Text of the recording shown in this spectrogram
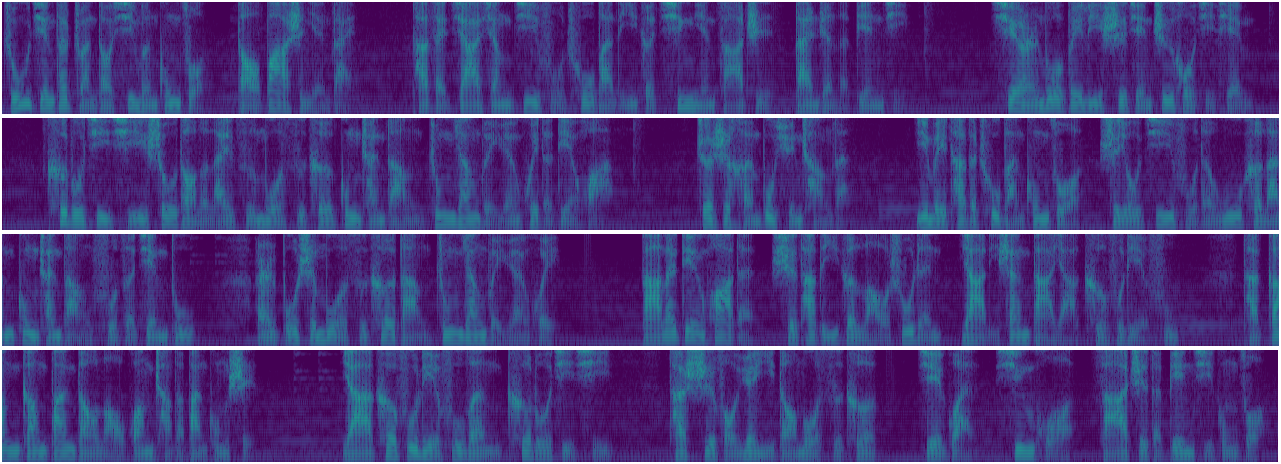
逐渐他转到新闻工作。到八十年代，他在家乡基辅出版的一个青年杂志担任了编辑。切尔诺贝利事件之后几天，科罗季奇收到了来自莫斯科共产党中央委员会的电话，这是很不寻常的，因为他的出版工作是由基辅的乌克兰共产党负责监督，而不是莫斯科党中央委员会。打来电话的是他的一个老熟人亚历山大·雅科夫列夫，他刚刚搬到老广场的办公室。雅科夫列夫问科罗季奇，他是否愿意到莫斯科接管《星火》杂志的编辑工作。《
